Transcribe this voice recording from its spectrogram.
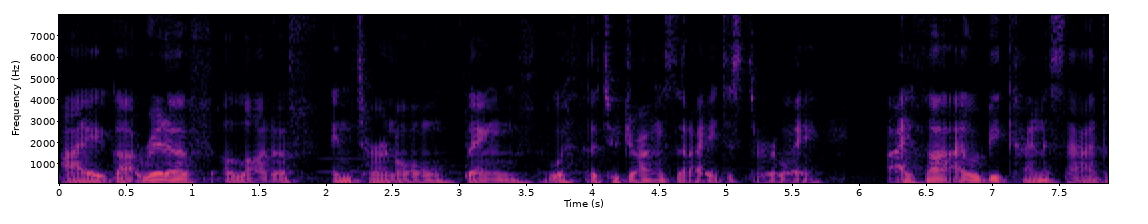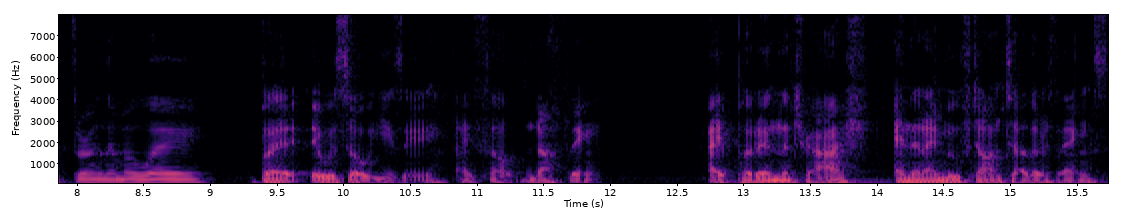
I got rid of a lot of internal things with the two drawings that I just threw away. I thought I would be kind of sad throwing them away, but it was so easy. I felt nothing. I put in the trash and then I moved on to other things.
